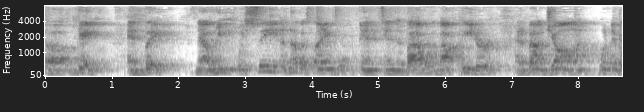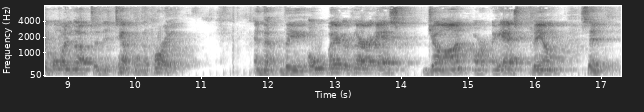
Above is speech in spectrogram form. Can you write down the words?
uh, gate and begged. Now we, we see another thing in, in the Bible about Peter and about John when they were going up to the temple to pray. And the, the old beggar there asked John, or he asked them, said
